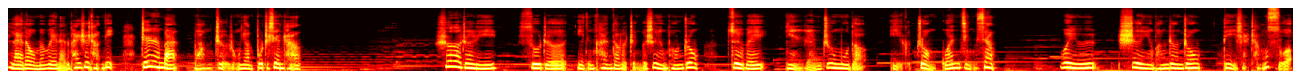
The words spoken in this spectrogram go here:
来到我们未来的拍摄场地——真人版《王者荣耀》的布置现场。”说到这里，苏哲已经看到了整个摄影棚中最为引人注目的一个壮观景象：位于摄影棚正中地下场所，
